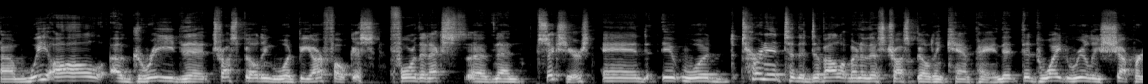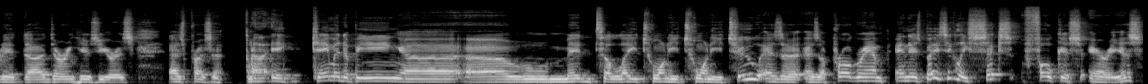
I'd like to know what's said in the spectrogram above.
um, we all agreed that trust building would be our focus for the next uh, then six years. And it would turn into the development of this trust building campaign that, that Dwight really shepherded uh, during his years as, as president. Uh, it came into being uh, uh, mid to late 2022 as a, as a program, and there's basically six focus areas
